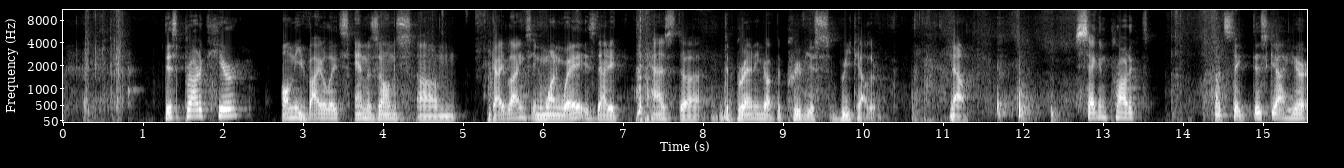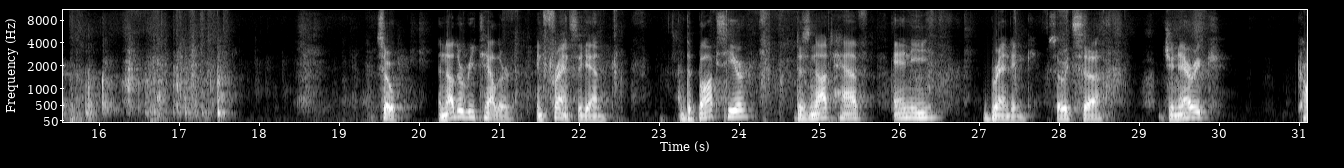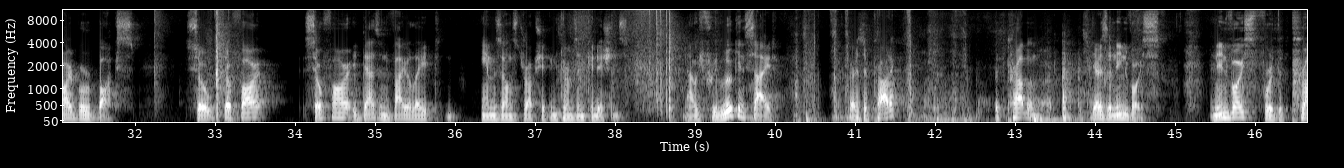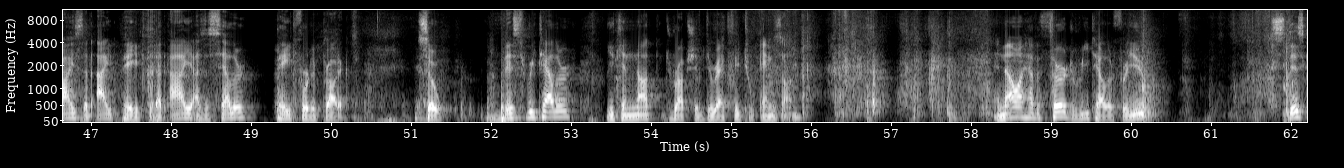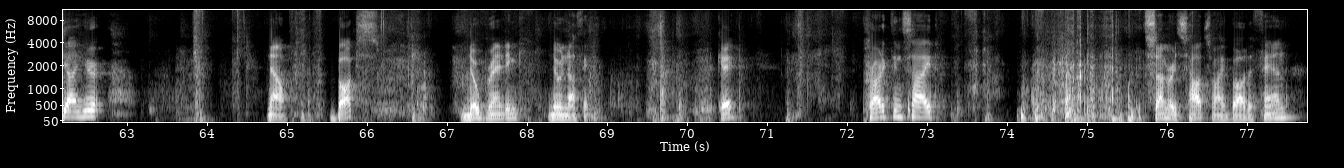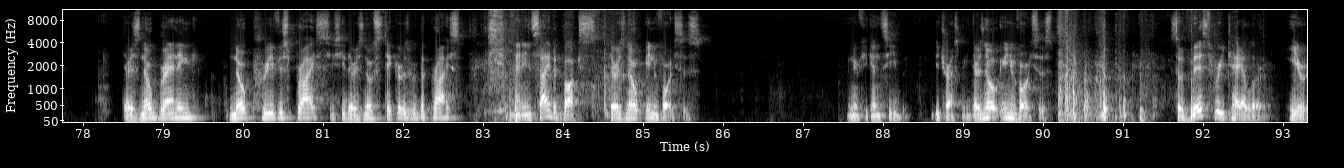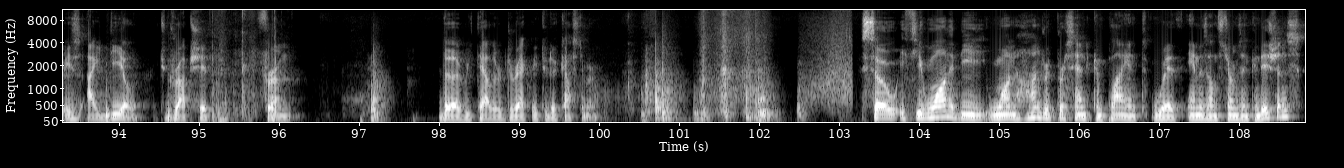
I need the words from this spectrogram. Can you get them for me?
this product here only violates Amazon's um, guidelines in one way, is that it has the the branding of the previous retailer. Now, Second product, let's take this guy here. So another retailer in France again. The box here does not have any branding. So it's a generic cardboard box. So, so far, so far it doesn't violate Amazon's dropshipping terms and conditions. Now, if we look inside, there's a product, but problem, there's an invoice. An invoice for the price that I paid, that I as a seller paid for the product. So this retailer, you cannot dropship directly to Amazon. And now I have a third retailer for you. It's this guy here. Now, box, no branding, no nothing. Okay? Product inside. It's summer, it's hot, so I bought a fan. There's no branding, no previous price. You see, there's no stickers with the price. And inside the box, there's no invoices. I don't know if you can see, but you trust me. There's no invoices. So this retailer here is ideal to dropship from the retailer directly to the customer. So if you want to be 100% compliant with Amazon's terms and conditions,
